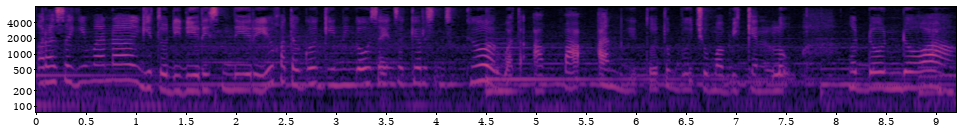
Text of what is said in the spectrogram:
ngerasa gimana gitu di diri sendiri. Yuk kata gue gini nggak usah insecure insecure. Buat apaan gitu tuh cuma bikin lu ngedon doang.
